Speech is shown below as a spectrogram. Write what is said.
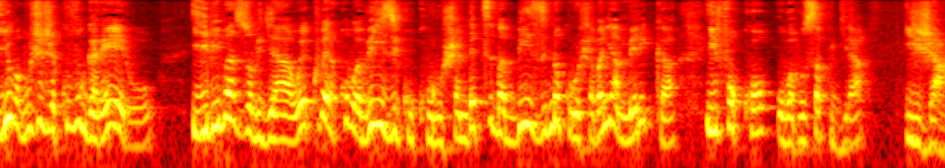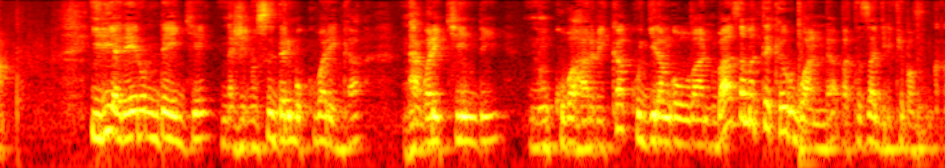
Iyo babujije kuvuga rero ibibazo byawe kubera ko babizi kukurusha ndetse babizi no kurusha abanyamerika ifo ko ubabuza kugira ijambo. Iriya rero ndege na jenoside arimo kubarega ntabwo ari ikindi ni ukubaharabika kugira ngo abo bantu bazi amateka y'u rwanda batazagira icyo bavuga.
